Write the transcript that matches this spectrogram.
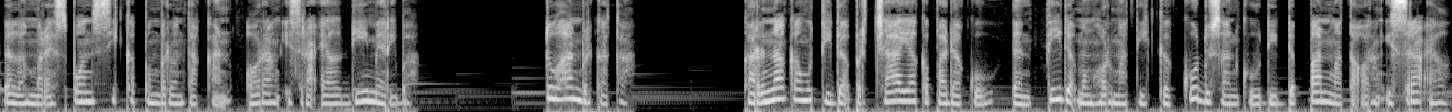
dalam merespons sikap pemberontakan orang Israel di Meribah. Tuhan berkata, karena kamu tidak percaya kepadaku dan tidak menghormati kekudusanku di depan mata orang Israel.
